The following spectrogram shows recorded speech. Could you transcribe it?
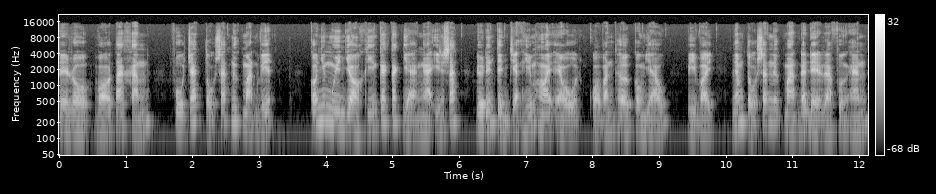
Ferro, võ tá Khánh, phụ trách tổ sách nước mặn viết, có những nguyên do khiến các tác giả ngại in sách đưa đến tình trạng hiếm hoi eo ột của văn thơ công giáo. Vì vậy, nhóm tổ sách nước mạnh đã đề ra phương án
